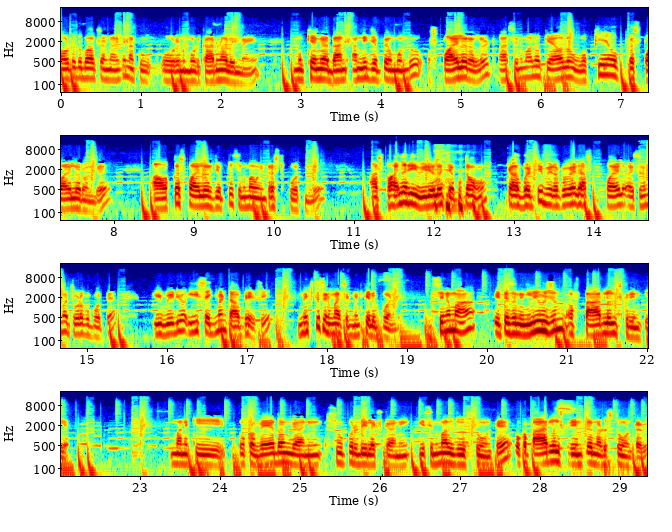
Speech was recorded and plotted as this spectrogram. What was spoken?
out of the box అనడానికి నాకు ఓ రెండు మూడు కారణాలు ఉన్నాయి. ముఖ్యంగా దాని అన్ని చెప్పే ముందు స్పాయిలర్ అలర్ట్ ఆ సినిమాలో కేవలం ఒకే ఒక్క స్పాయిలర్ ఉంది. ఆ ఒక్క స్పాయిలర్ చెప్తే సినిమా ఇంట్రెస్ట్ పోతుంది. ఆ స్పాయిలర్ ఈ వీడియోలో చెప్తాం. కాబట్టి మీరు ఒకవేళ ఆ స్పాయిలర్ ఆ సినిమా చూడకపోతే ఈ వీడియో ఈ సెగ్మెంట్ ఆపేసి నెక్స్ట్ సినిమా సెగ్మెంట్కి వెళ్ళిపోండి. Cinema it is an illusion of parallel screenplay మనకి ఒక వేదం కానీ సూపర్ డీలక్స్ కానీ ఈ సినిమాలు చూస్తూ ఉంటే ఒక ప్యారలల్ స్క్రీన్ ప్లే నడుస్తూ ఉంటది.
